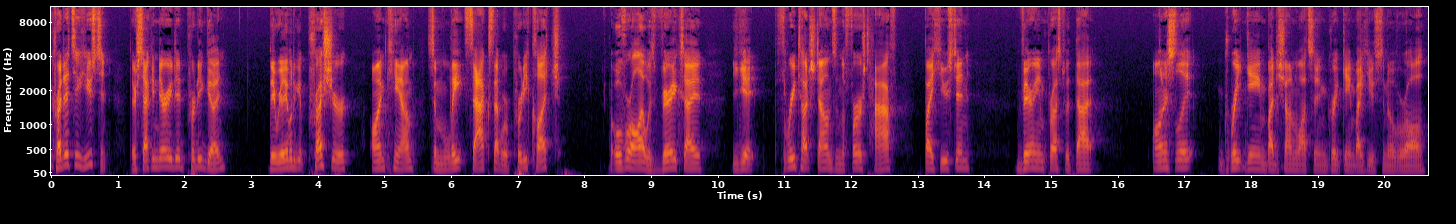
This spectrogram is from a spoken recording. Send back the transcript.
credit to Houston. Their secondary did pretty good. They were able to get pressure on Cam, some late sacks that were pretty clutch. Overall, I was very excited. You get three touchdowns in the first half by Houston. Very impressed with that. Honestly, great game by Deshaun Watson. Great game by Houston overall.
